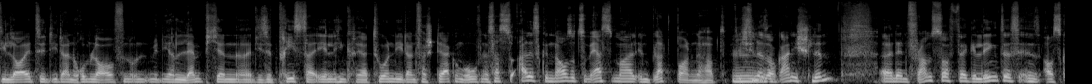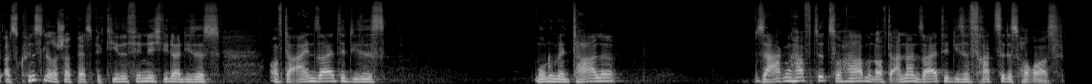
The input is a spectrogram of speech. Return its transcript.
die Leute, die dann rumlaufen und mit ihren Lämpchen, äh, diese priesterähnlichen Kreaturen, die dann Verstärkung rufen. Das hast du alles genauso zum ersten Mal in Bloodborne gehabt. Mhm. Ich finde das auch gar nicht schlimm, äh, denn From Software gelingt es in, aus, aus künstlerischer Perspektive, finde ich, wieder dieses, auf der einen Seite dieses monumentale, Sagenhafte zu haben und auf der anderen Seite diese Fratze des Horrors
